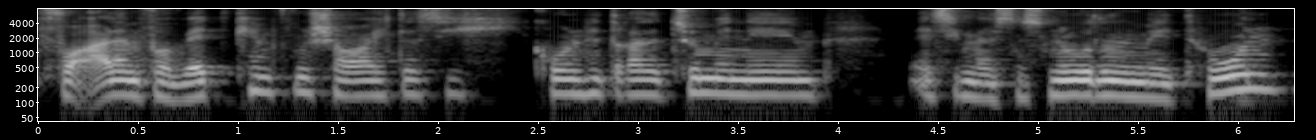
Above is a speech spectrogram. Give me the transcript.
vor allem vor Wettkämpfen schaue ich, dass ich Kohlenhydrate zu mir nehme. Esse ich meistens Nudeln mit Huhn.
